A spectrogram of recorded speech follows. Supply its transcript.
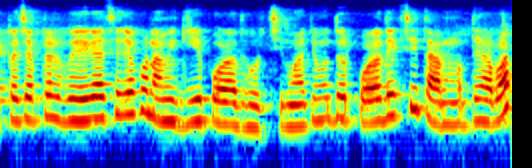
একটা চ্যাপ্টার হয়ে গেছে যখন, আমি গিয়ে পড়া ধরছি। মাঝে মধ্যে ওর পড়া দেখছি, তার মধ্যে আবার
